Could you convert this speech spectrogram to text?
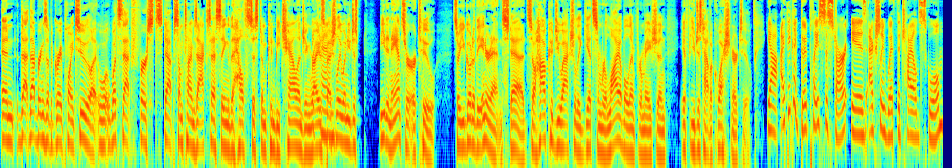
And that that brings up a great point too. Like, what's that first step? Sometimes accessing the health system can be challenging, right? Especially when you just need an answer or two. So you go to the internet instead. So how could you actually get some reliable information if you just have a question or two? Yeah, I think a good place to start is actually with the child's school,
